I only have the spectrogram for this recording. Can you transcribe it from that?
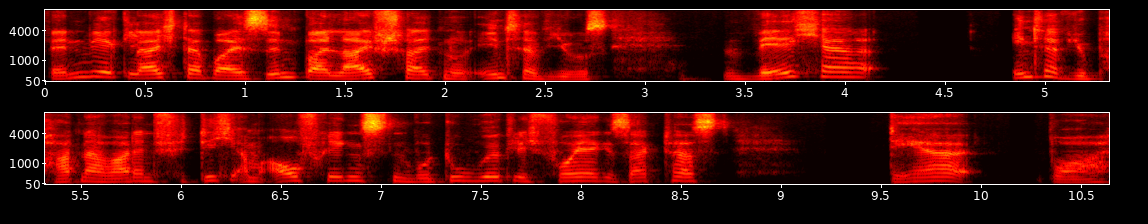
Wenn wir gleich dabei sind bei Live-Schalten und Interviews, welcher Interviewpartner war denn für dich am aufregendsten, wo du wirklich vorher gesagt hast, der, boah,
